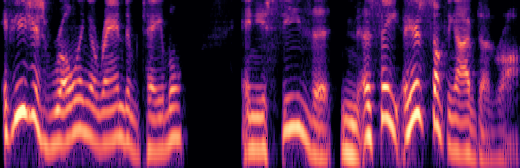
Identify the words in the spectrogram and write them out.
if you're just rolling a random table, and you see the let's say here's something I've done wrong.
